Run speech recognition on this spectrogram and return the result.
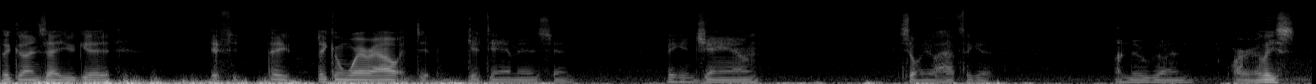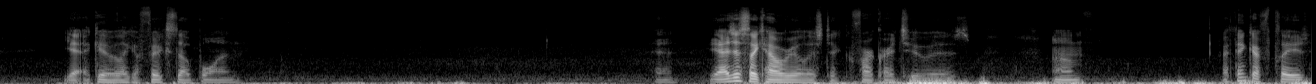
the guns that you get if they they can wear out and get damaged and they can jam. So you'll have to get a new gun or at least yeah get like a fixed up one And yeah, I just like how realistic Far Cry 2 is. Um, I think I've played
